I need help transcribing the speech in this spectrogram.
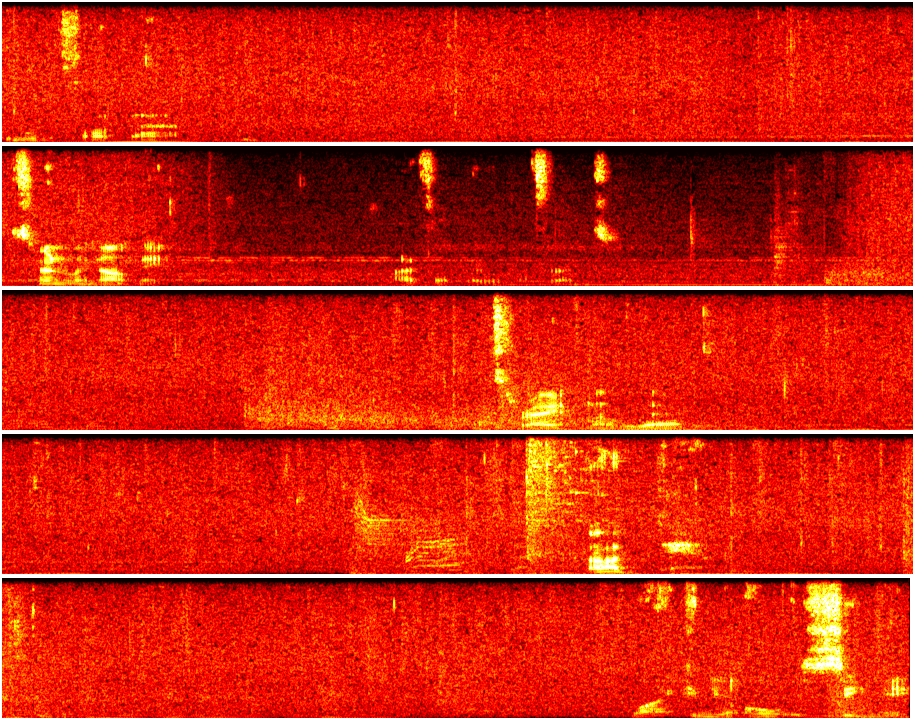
Who would have thought that? Certainly not me. I thought they were my friends. That's right, I'm over there. God damn. Why can you always see me?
